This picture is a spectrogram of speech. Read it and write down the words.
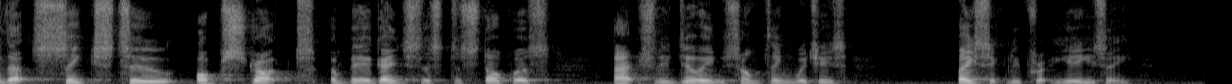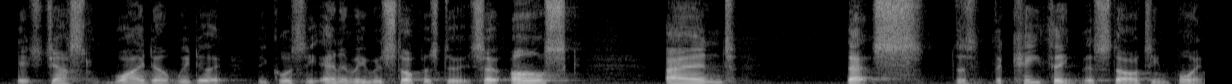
that seeks to obstruct and be against us to stop us actually doing something which is basically pretty easy. It's just why don't we do it? Because the enemy would stop us do it. So ask, and that's the, the key thing, the starting point.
